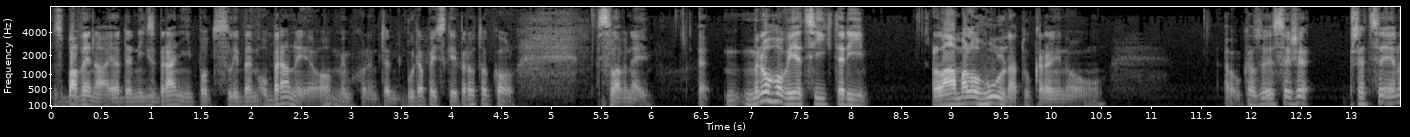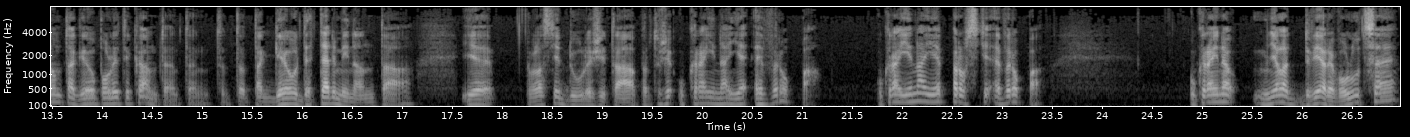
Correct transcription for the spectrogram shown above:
zbavená jaderných zbraní pod slibem obrany, jo? mimochodem ten budapešský protokol slavnej. Eh, Mnoho věcí, které lámalo hůl nad Ukrajinou, a ukazuje se, že přece jenom ta geopolitika, ten, ten, ta, ta geodeterminanta je vlastně důležitá, protože Ukrajina je Evropa. Ukrajina je prostě Evropa. Ukrajina měla dvě revoluce,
